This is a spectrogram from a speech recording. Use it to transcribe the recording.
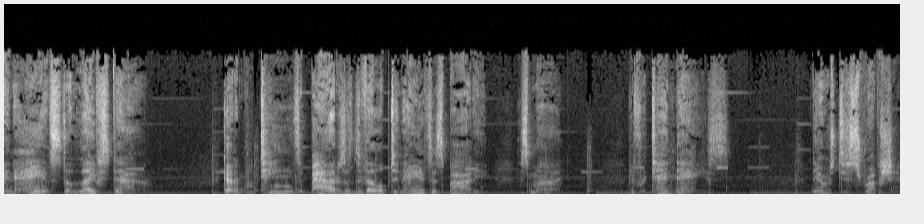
enhance the lifestyle. Got a routines and patterns I've developed to enhance this body, this mind. And for 10 days, there was disruption.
